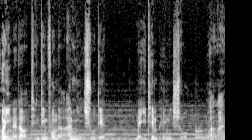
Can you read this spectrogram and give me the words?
欢迎来到田定峰的安眠书店，每一天陪你说晚安。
